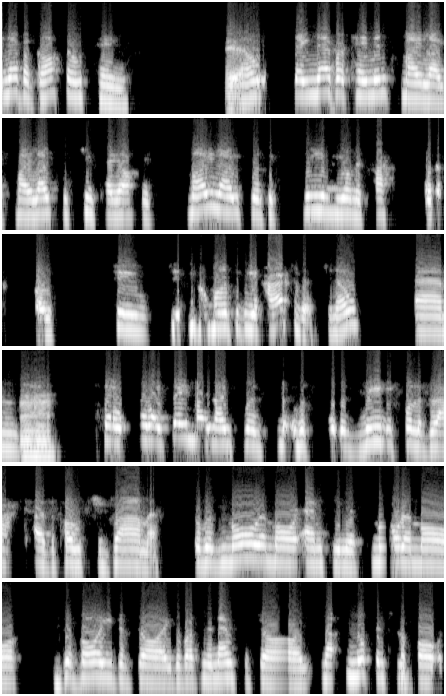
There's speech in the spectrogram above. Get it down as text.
never got those things. You know, they never came into my life. My life was too chaotic. My life was extremely unattractive to, to even want to be a part of it. You know, um, Mhm. so, so I say my life was was it was really full of lack as opposed to drama. There was more and more emptiness, more and more devoid of joy. There wasn't an ounce of joy. Not nothing to look forward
